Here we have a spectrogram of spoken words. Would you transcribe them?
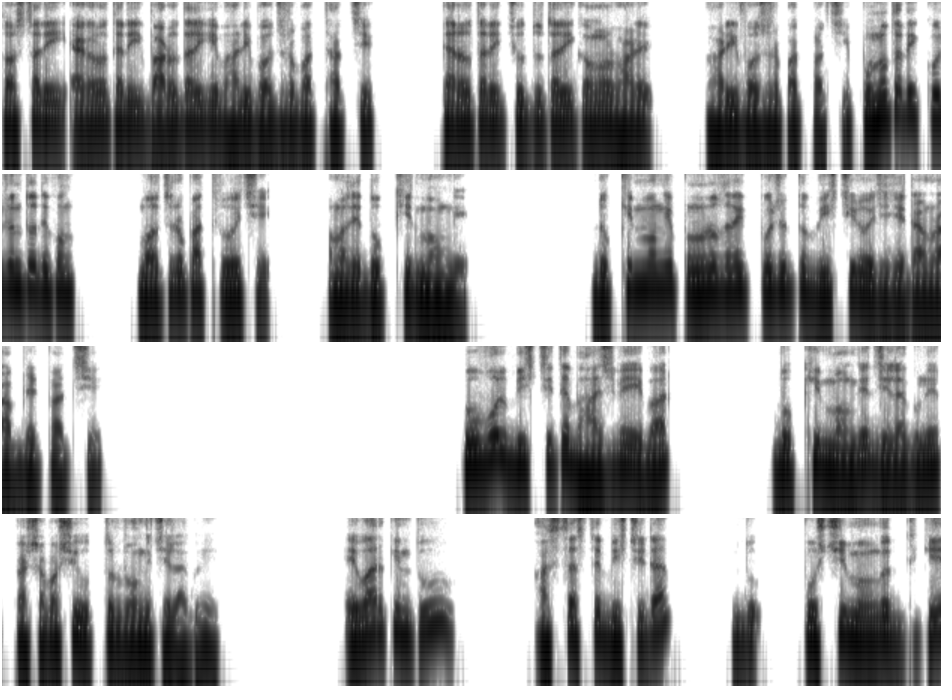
দশ তারিখ, এগারো তারিখ, বারো তারিখে ভারী বজ্রপাত থাকছে। তেরো তারিখ, চোদ্দ তারিখ আমরা ভারী ভারী বজ্রপাত পাচ্ছি। পনেরো তারিখ পর্যন্ত দেখুন বজ্রপাত রয়েছে আমাদের দক্ষিণবঙ্গে। দক্ষিণবঙ্গে পনেরো তারিখ পর্যন্ত বৃষ্টি রয়েছে, যেটা আমরা আপডেট পাচ্ছি। প্রবল বৃষ্টিতে ভাসবে এবার দক্ষিণবঙ্গের জেলাগুলির পাশাপাশি উত্তরবঙ্গের জেলাগুলি। এবার কিন্তু আস্তে আস্তে বৃষ্টিটা পশ্চিমবঙ্গের দিকে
